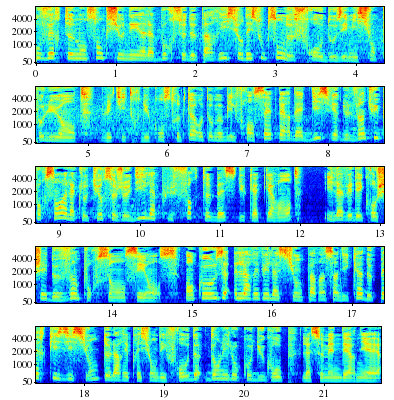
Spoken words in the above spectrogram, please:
ouvertement sanctionné à la Bourse de Paris sur des soupçons de fraude aux émissions polluantes. Le titre du constructeur automobile français perdait 10,28% à la clôture ce jeudi, la plus forte baisse du CAC 40. Il avait décroché de 20% en séance. En cause, la révélation par un syndicat de perquisition de la répression des fraudes dans les locaux du groupe la semaine dernière.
